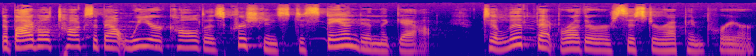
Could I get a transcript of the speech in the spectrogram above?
the Bible talks about we are called as Christians to stand in the gap to lift that brother or sister up in prayer.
